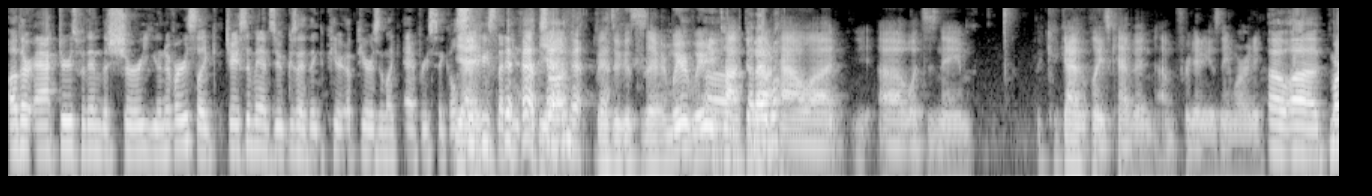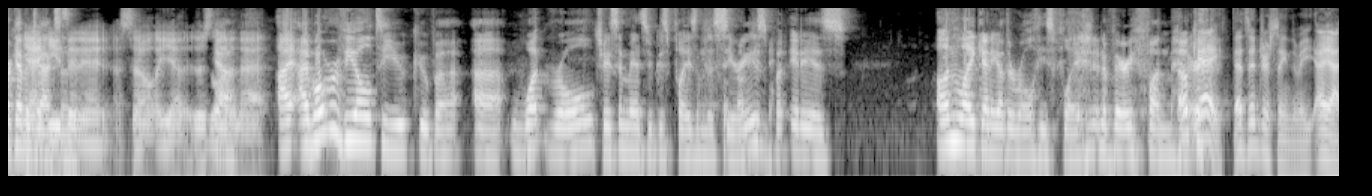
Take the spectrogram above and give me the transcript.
other actors within the Schur universe. Like Jason Mantzoukas, I think appear, appears in like every single Yeah. series that he works Yeah, on. Mantzoukas is there, and we we already Uh, talked about wa- how uh, uh, what's his name, the guy who plays Kevin. I'm forgetting his name already. Oh, uh, Marc Evan yeah, Jackson. he's in it. So yeah, there's a Yeah. lot of that. I, I won't reveal to you, Koopa, uh, what role Jason Mantzoukas plays in this series, but it is unlike any other role he's played in a very fun manner. okay. That's interesting to me. Yeah, yeah.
